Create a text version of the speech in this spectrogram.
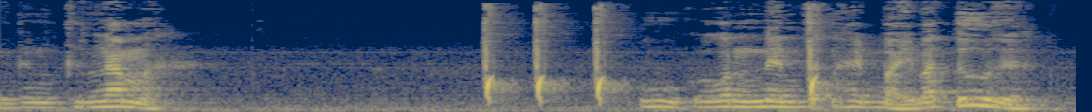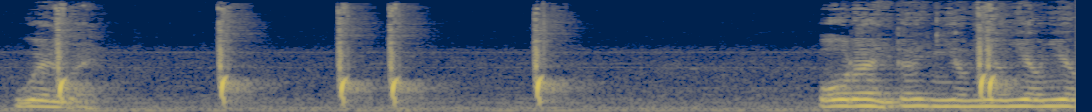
Mình đang thứ năm à? U uh, có con lên tận hai bảy ba tư rồi. Quê vậy ô đây đây nhiều nhiều nhiều nhiều.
